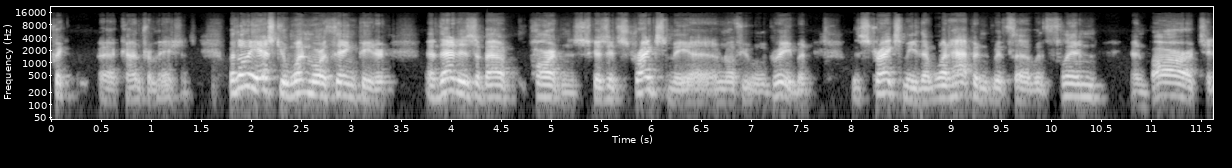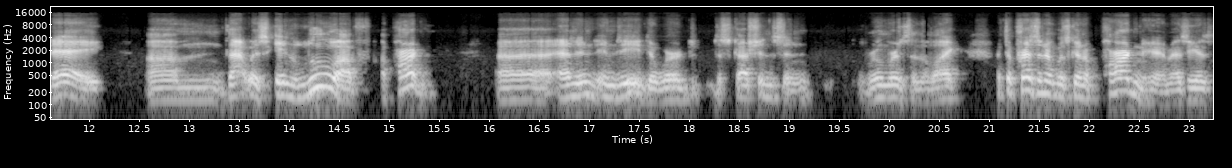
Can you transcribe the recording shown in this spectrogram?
quick uh, confirmations. But let me ask you one more thing, Peter, and that is about pardons, because it strikes me, I don't know if you will agree, but it strikes me that what happened with uh, with Flynn and Barr today, um, that was in lieu of a pardon. Uh, and in, indeed, there were discussions and rumors and the like that the president was going to pardon him as he has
